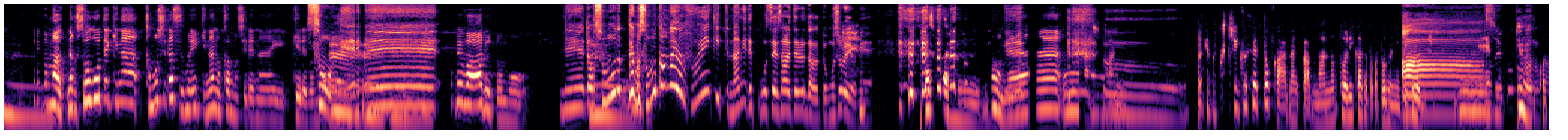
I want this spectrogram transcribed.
うんそれがまあ、なんか総合的な醸し出す雰囲気なのかもしれないけれども、そうね。それはあると思ねだからそう、うんでもそう考えると雰囲気って何で構成されてるんだろうって面白いよね。う。確かに。うんそうね。だけど口癖とか、なんか間の取り方とかどんどん似てくるんでしょ？ああ、ねそういうことなのうんか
